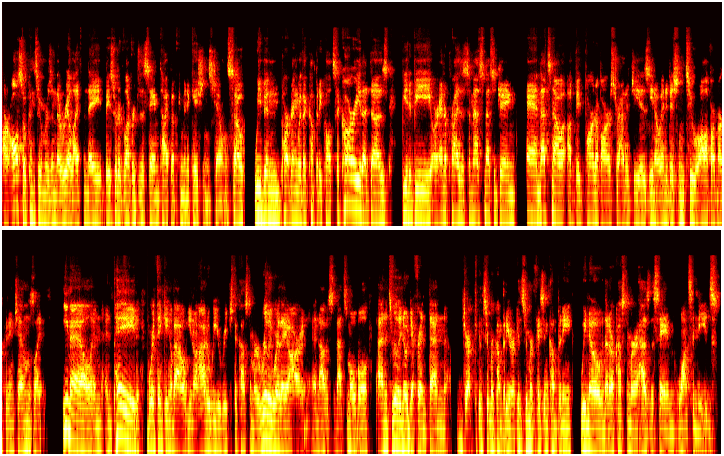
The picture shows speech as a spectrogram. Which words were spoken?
are also consumers in their real life and they they sort of leverage the same type of communications channels so we've been partnering with a company called Sakari that does b2b or enterprise sms messaging and that's now a big part of our strategy is you know in addition to all of our marketing channels like email and, and paid we're thinking about you know how do we reach the customer really where they are? And, and obviously that's mobile. And it's really no different than direct to consumer company or a consumer facing company. We know that our customer has the same wants and needs.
